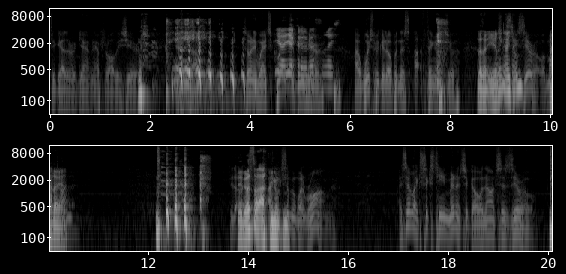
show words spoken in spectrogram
together again after all these years." And, um, so anyway, it's great Ja, ja, to be here. hast recht. I wish we could open this uh, thing up to. Hat er seinen Ehering eigentlich um? Zero. Hat er, ja. Nee, uh, du hast noch acht Minuten. I said like 16 minutes ago, and now it says zero.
